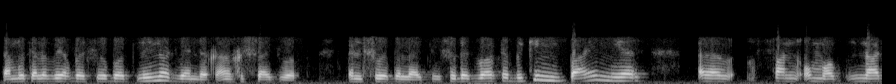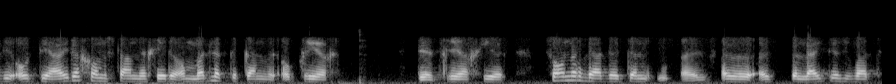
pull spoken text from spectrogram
dan moet hulle weer byvoorbeeld nie noodwendig ingesluit word in so 'n beleid nie. So dit word 'n bietjie baie meer uh van om op, na die op die huidige omstandighede onmiddellik te kan opreageer. Dit reageer sonder dat dit 'n 'n beleid is wat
